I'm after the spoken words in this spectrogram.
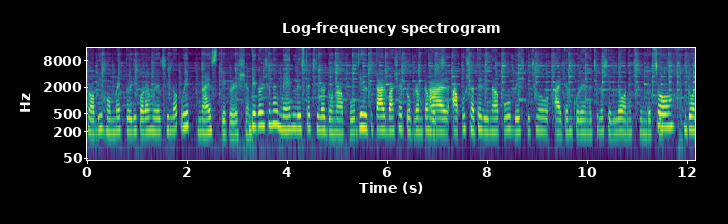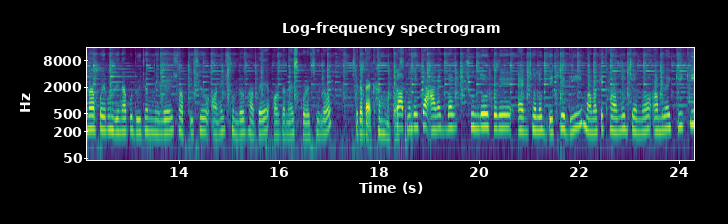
সবই হোমমেড তৈরি করা হয়েছিল উইথ নাইস ডেকোরেশন ডেকোরেশনের মেইন লিস্টে ছিল ডোনা আপু যেহেতু তার বাসায় প্রোগ্রামটা আর আপুর সাথে রিনা আপু বেশ কিছু আইটেম করে এনেছিল সেগুলো অনেক সুন্দর তো ডোনা আপু এবং রিনা আপু দুইজন মিলে সবকিছু অনেক সুন্দরভাবে অর্গানাইজ করেছিল সেটা দেখার মতো তো আপনাদেরকে আর একবার সুন্দর করে এক ঝলক দেখিয়ে দিই মামাকে খাওয়ানোর জন্য আমরা কি কি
